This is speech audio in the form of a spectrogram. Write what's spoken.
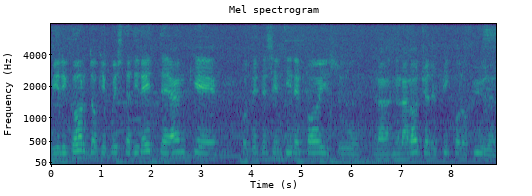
Vi ricordo che questa diretta è anche potete sentire poi su la- nella loggia del piccolo Führer.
